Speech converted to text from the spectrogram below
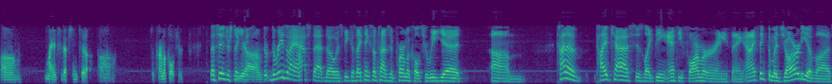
um, my introduction to uh, to permaculture. That's interesting. The, um, the, the reason I ask that though is because I think sometimes in permaculture we get um, kind of typecast as like being anti-farmer or anything, and I think the majority of us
